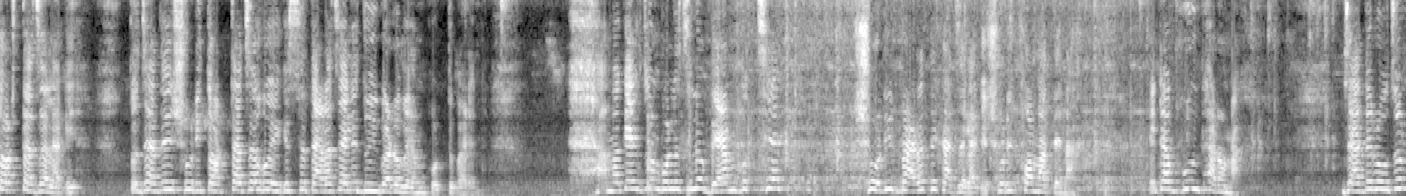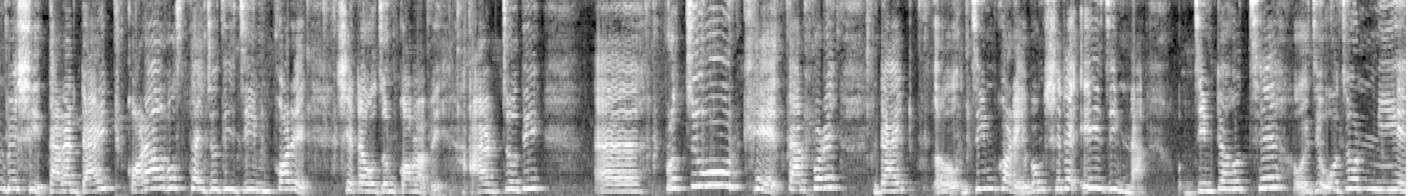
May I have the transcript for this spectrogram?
তরতাজা লাগে। তো যাদের শরীর তরতাজা হয়ে গেছে তারা চাইলে দুইবারও ব্যায়াম করতে পারেন। আমাকে একজন বলেছিল, ব্যায়াম হচ্ছে শরীর বাড়াতে কাজে লাগে, শরীর কমাতে না। এটা ভুল ধারণা। যাদের ওজন বেশি, তারা ডায়েট করা অবস্থায় যদি জিম করে, সেটা ওজন কমাবে। আর যদি প্রচুর খেয়ে তারপরে ডায়েট জিম করে, এবং সেটা এই জিম না, জিমটা হচ্ছে ওই যে ওজন নিয়ে,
